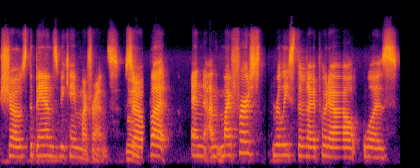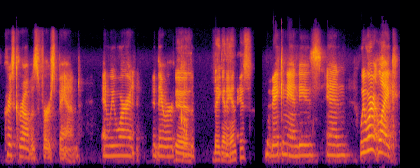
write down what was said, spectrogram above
shows the bands became my friends. Mm. So but and um, my first release that I put out was Chris Carrabba's first band and we weren't they were yeah. called the Vegan Andes? The Vacant Andes and we weren't like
